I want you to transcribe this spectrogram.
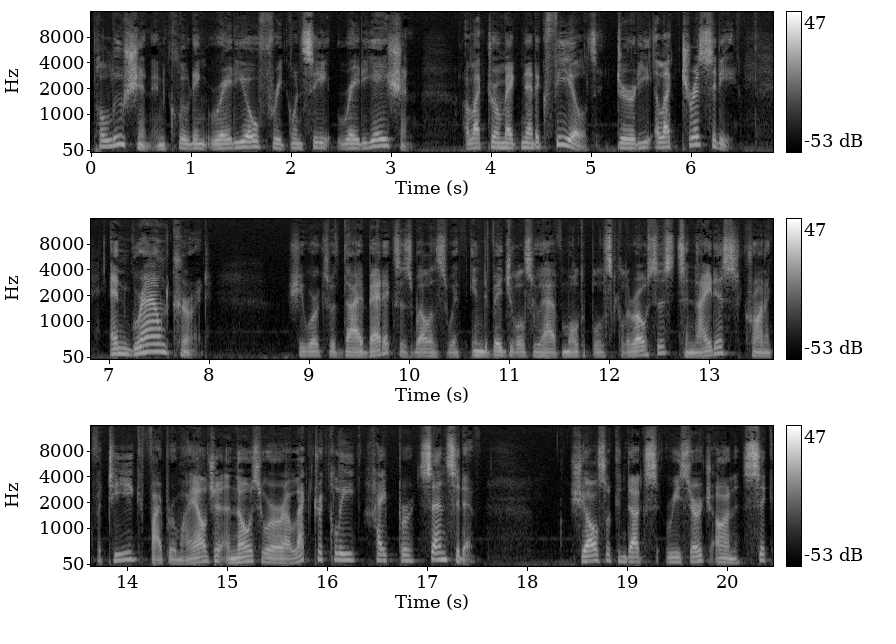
pollution, including radio frequency radiation, electromagnetic fields, dirty electricity, and ground current. She works with diabetics as well as with individuals who have multiple sclerosis, tinnitus, chronic fatigue, fibromyalgia, and those who are electrically hypersensitive. She also conducts research on sick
